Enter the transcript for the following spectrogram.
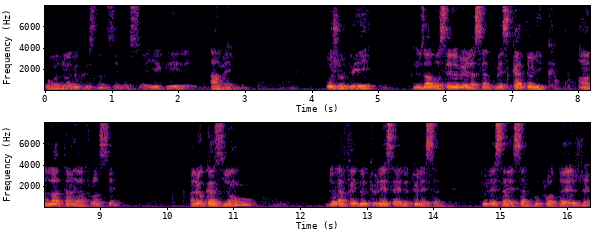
Au nom de Christ notre Seigneur, soyez guéris. Amen. Aujourd'hui, nous avons célébré la Sainte Messe catholique en latin et en français à l'occasion de la fête de tous les saints et de tous les saintes. Tous les saints et saintes vous protègent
